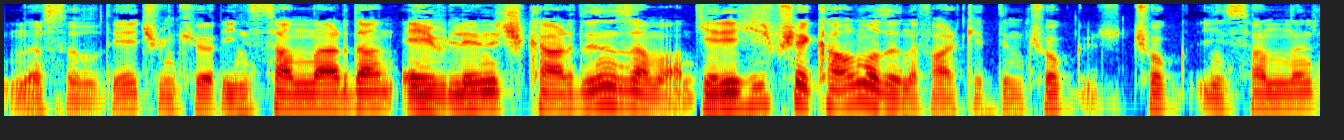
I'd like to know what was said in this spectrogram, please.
nasıl diye. Çünkü insanlardan evlerini çıkardığın zaman geriye hiçbir şey kalmadığını fark ettim. Çok çok insanların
